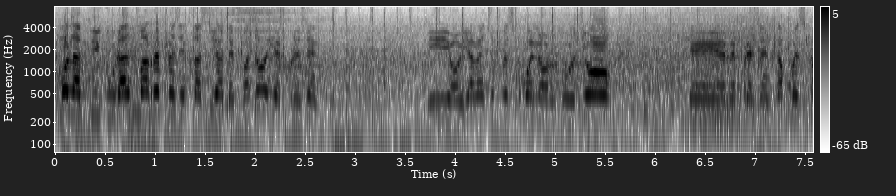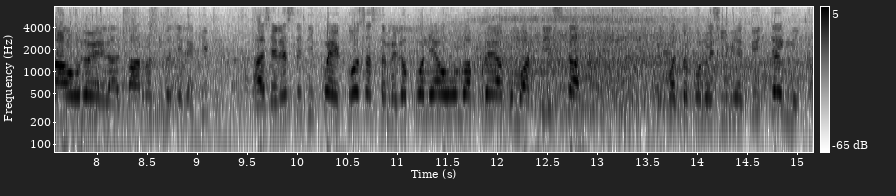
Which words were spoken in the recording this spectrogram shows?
como las figuras más representativas del pasado y del presente. Y obviamente pues como el orgullo que representa pues cada uno de las barras pues del equipo. Hacer este tipo de cosas también lo pone a uno a prueba como artista en cuanto a conocimiento y técnica.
